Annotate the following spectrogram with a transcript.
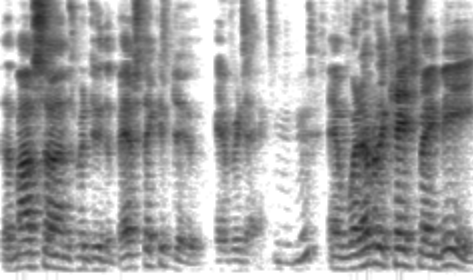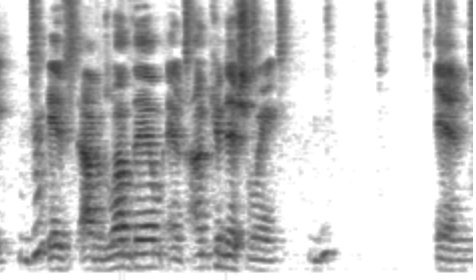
That my sons would do the best they could do every day. Mm-hmm. And whatever the case may be, Mhm. is I would love them and unconditionally Mhm. and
